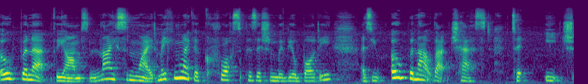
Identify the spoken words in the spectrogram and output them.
open up the arms nice and wide, making like a cross position with your body as you open out that chest to each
